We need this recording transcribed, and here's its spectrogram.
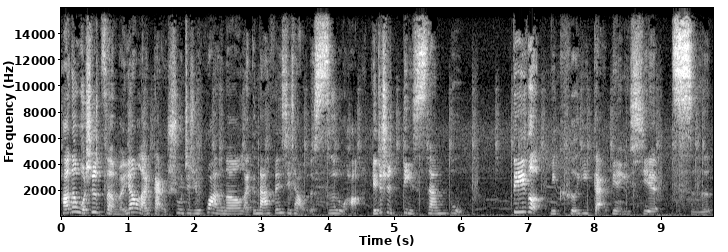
好的，我是怎么样来改述这句话的呢？来跟大家分析一下我的思路哈，也就是第三步。第一个，你可以改变一些词、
